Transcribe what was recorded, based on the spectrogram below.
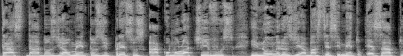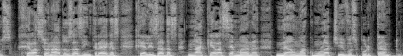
traz dados de aumentos de preços acumulativos e números de abastecimento exatos relacionados às entregas realizadas naquela semana, não acumulativos Portanto,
